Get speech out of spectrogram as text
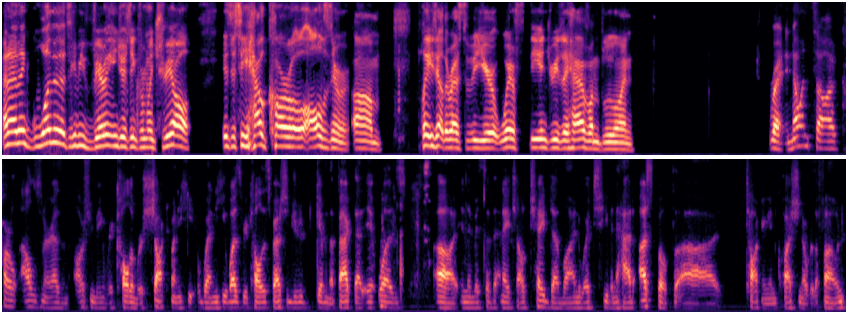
And I think one thing that's gonna be very interesting for Montreal is to see how Karl Alzner um plays out the rest of the year with the injuries they have on the blue line. Right, and no one saw Karl Alzner as an option being recalled, and were shocked when he when he was recalled, especially given the fact that it was uh, in the midst of the NHL trade deadline, which even had us both uh, talking in question over the phone.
